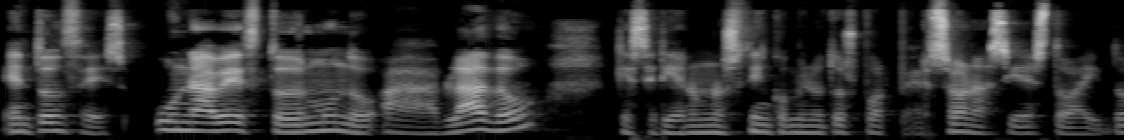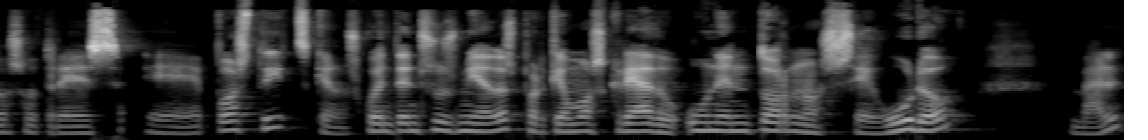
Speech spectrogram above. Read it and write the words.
Entonces, una vez todo el mundo ha hablado, que serían unos 5 minutos por persona, si esto hay dos o tres eh, post-its, que nos cuenten sus miedos, porque hemos creado un entorno seguro, ¿vale?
